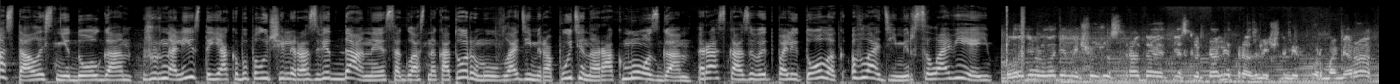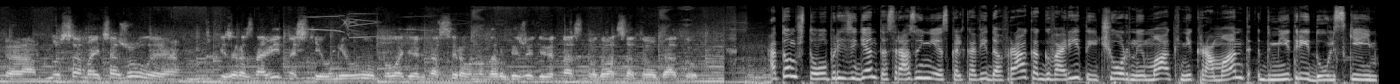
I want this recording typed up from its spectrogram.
осталось недолго. Журналисты якобы получили разведданные, согласно которым у Владимира Путина рак мозга, рассказывает политолог Владимир Соловей. Владимир Владимирович уже страдает несколько лет различными разными формами рака, но самая тяжелая из разновидностей у него была диагностирована на рубеже 19-20 годов. О том, что у президента сразу несколько видов рака, говорит и черный маг-некромант Дмитрий Дульский.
